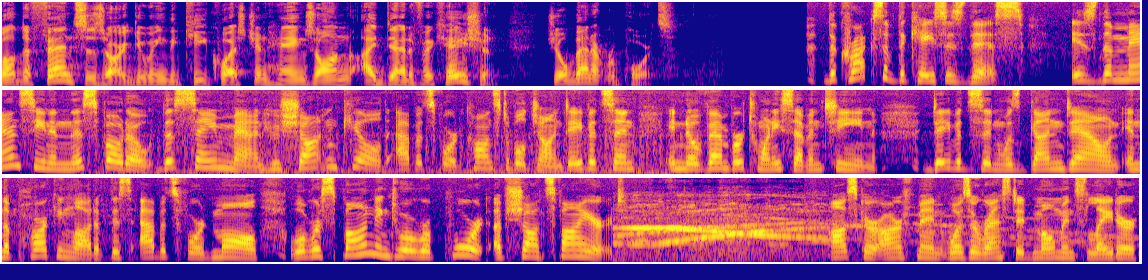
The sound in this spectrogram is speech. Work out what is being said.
while defense is arguing the key question hangs on identification. Jill Bennett reports. The crux of the case is this. Is the man seen in this photo the same man who shot and killed Abbotsford Constable John Davidson in November 2017? Davidson was gunned down in the parking lot of this Abbotsford mall while responding to a report of shots fired. Oscar Arfman was arrested moments later.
